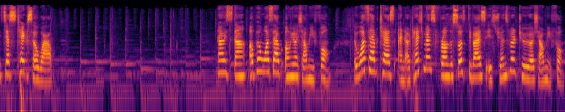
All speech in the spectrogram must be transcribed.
it just takes a while. Now it's done, open WhatsApp on your Xiaomi phone. The WhatsApp chats and attachments from the source device is transferred to your Xiaomi phone.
